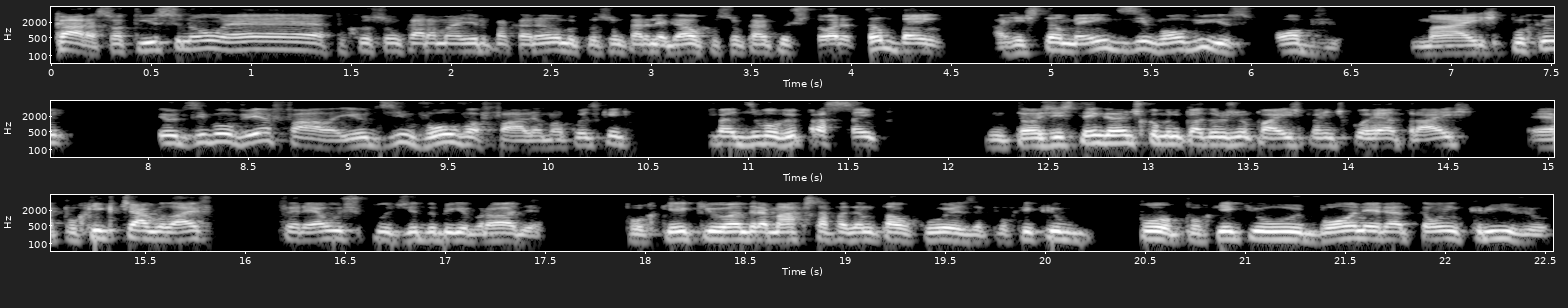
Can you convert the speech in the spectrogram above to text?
cara, só que isso não é porque eu sou um cara maneiro pra caramba, que eu sou um cara legal, que eu sou um cara com história, também. A gente também desenvolve isso, óbvio. Mas porque eu, eu desenvolvi a fala, e eu desenvolvo a fala, é uma coisa que a gente vai desenvolver para sempre. Então, a gente tem grandes comunicadores no país para a gente correr atrás. É, por que, que o Thiago Leifert é o explodido do Big Brother? Por que, que o André Marques está fazendo tal coisa? Por que, que, o, pô, por que, que o Bonner é tão incrível?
